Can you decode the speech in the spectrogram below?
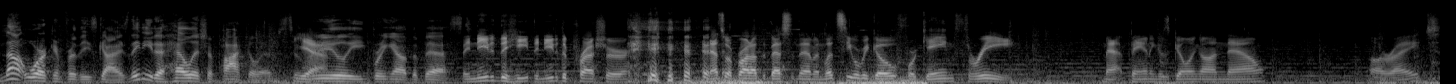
not working for these guys. They need a hellish apocalypse to Yeah. really bring out the best. They needed the heat, they needed the pressure, and that's what brought out the best of them. And let's see where we go for game three. Matt banning is going on now. All right.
